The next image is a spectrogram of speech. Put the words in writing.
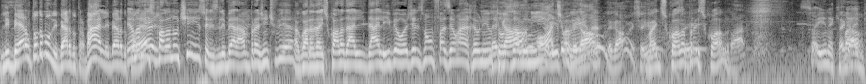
Liberam todo mundo, libera do trabalho, libera do Eu na colégio. minha escola não tinha isso, eles liberavam pra gente ver. Agora, da escola da, da Lívia, hoje eles vão fazer uma reunião, todos os aluninhos ali ótimo, pra ver. legal, né? legal, isso aí. Vai de escola pra escola. Claro, Isso aí, né? Que legal. vibe.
